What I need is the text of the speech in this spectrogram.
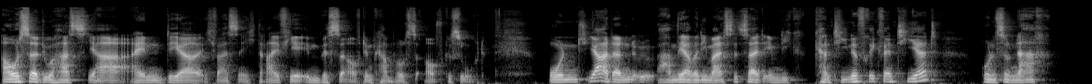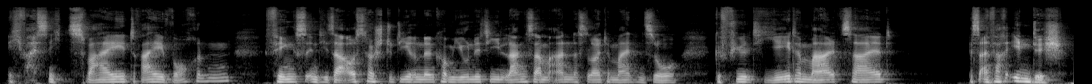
Außer du hast ja einen der, ich weiß nicht, drei, vier Imbisse auf dem Campus aufgesucht. Und ja, dann haben wir aber die meiste Zeit eben die Kantine frequentiert und so nach ich weiß nicht, zwei, drei Wochen fing es in dieser Austauschstudierenden-Community langsam an, dass Leute meinten, so gefühlt jede Mahlzeit ist einfach indisch.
